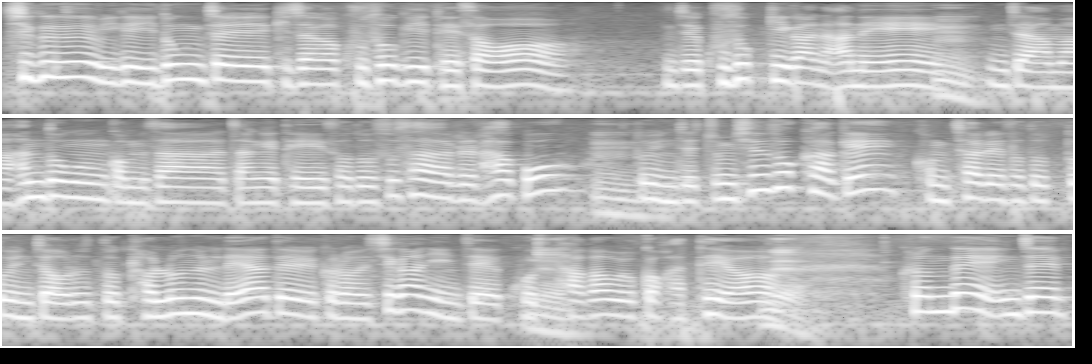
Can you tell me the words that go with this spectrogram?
지금 이게 이동재 기자가 구속이 돼서 이제 구속 기간 안에 음. 이제 아마 한동훈 검사장에 대해서도 수사를 하고 음. 또 이제 좀 신속하게 검찰에서도 또 이제 어느 정도 결론을 내야 될 그런 시간이 이제 곧 네. 다가올 것 같아요. 네. 그런데 이제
